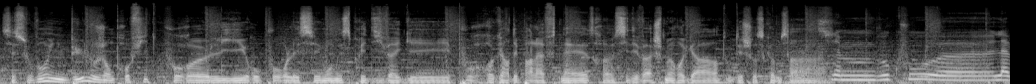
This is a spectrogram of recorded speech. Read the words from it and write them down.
c'est souvent une bulle où j'en profite pour euh, lire ou pour laisser mon esprit divaguer, pour regarder par la fenêtre, euh, si des vaches me regardent ou des choses comme ça. J'aime beaucoup euh, la-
